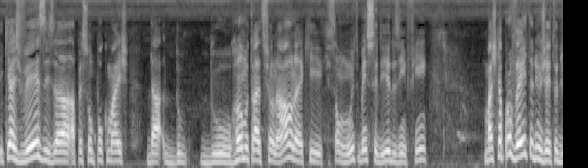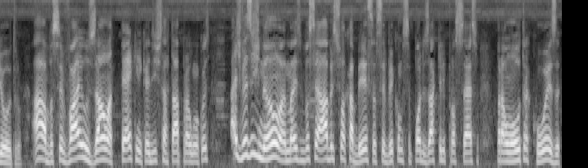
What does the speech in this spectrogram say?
e que às vezes a, a pessoa um pouco mais da, do, do, ramo tradicional, né, que, que são muito bem sucedidos, enfim, mas que aproveita de um jeito ou de outro. Ah, você vai usar uma técnica de startup para alguma coisa? Às vezes não, mas você abre sua cabeça, você vê como você pode usar aquele processo para uma outra coisa.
